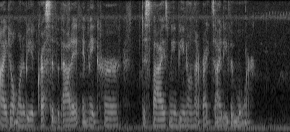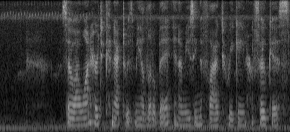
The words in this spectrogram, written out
I don't want to be aggressive about it and make her despise me being on that right side even more. So I want her to connect with me a little bit and I'm using the flag to regain her focus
